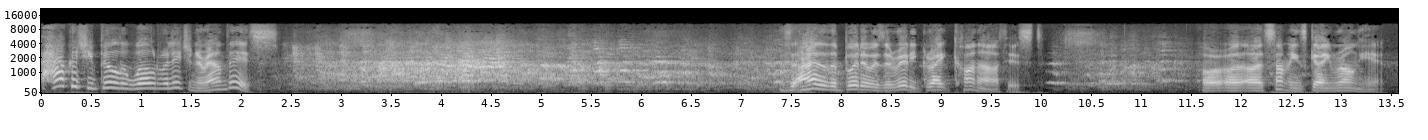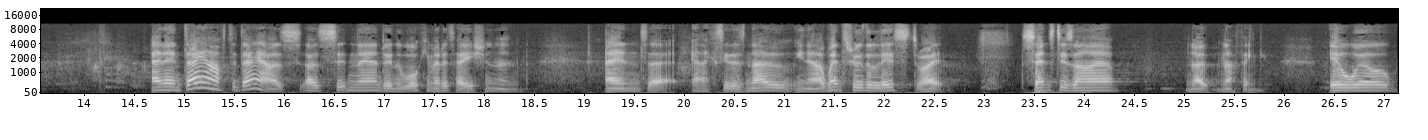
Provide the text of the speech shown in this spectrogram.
how could you build a world religion around this? either the Buddha was a really great con artist, or, or, or, something's going wrong here. And then day after day, I was, I was sitting there and doing the walking meditation, and and uh, and I could see there's no, you know, I went through the list, right? Sense desire, no, nothing. Ill will,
